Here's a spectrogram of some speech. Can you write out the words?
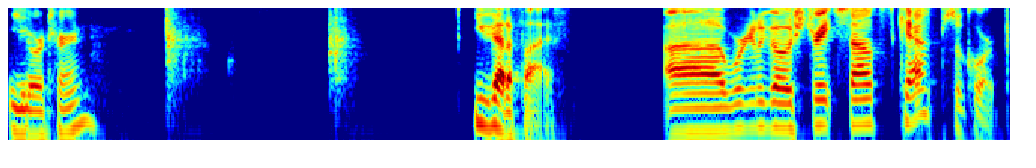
your turn. You got a five, Uh, we're gonna go straight south to Capsule Corp.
